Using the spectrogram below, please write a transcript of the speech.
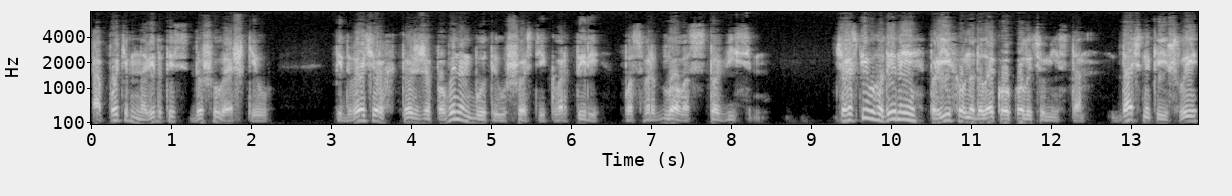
а потім навідатись до шулешків. Під вечір хтось же повинен бути у шостій квартирі по Свердлова 108. Через півгодини приїхав на далеку околицю міста. Дачники йшли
